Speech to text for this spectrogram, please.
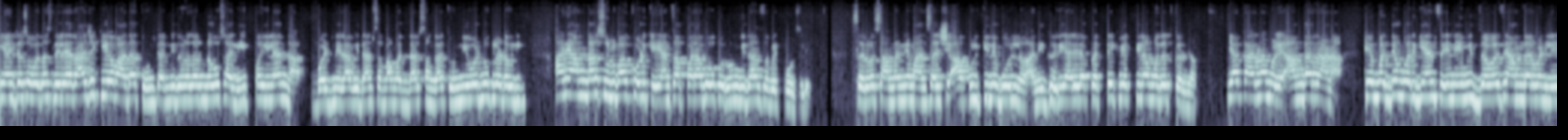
यांच्यासोबत असलेल्या राजकीय वादातून त्यांनी दोन हजार नऊ साली पहिल्यांदा बडनेरा विधानसभा मतदारसंघातून निवडणूक लढवली आणि आमदार सुलभा खोडके यांचा पराभव करून विधानसभेत पोहोचले. सर्वसामान्य माणसांशी आपुलकीने बोलणं आणि घरी आलेल्या प्रत्येक व्यक्तीला मदत करणं या कारणामुळे आमदार राणा हे मध्यम वर्गीयांचे नेहमीच जवळचे आमदार बनले.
